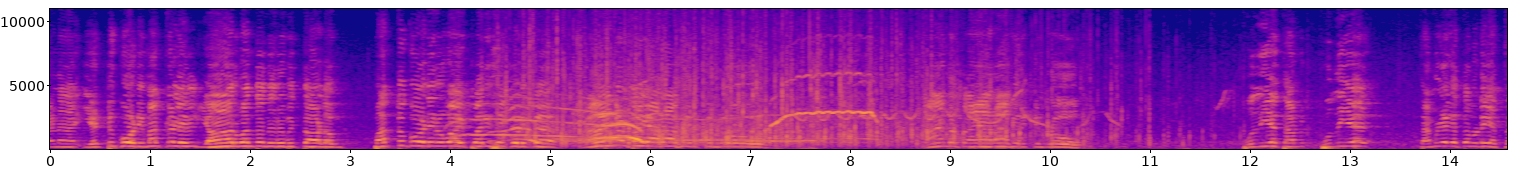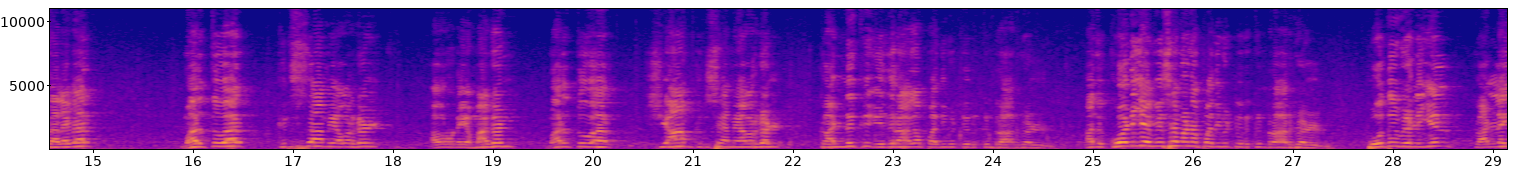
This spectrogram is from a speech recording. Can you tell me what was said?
என எட்டு கோடி மக்களில் யார் வந்து நிரூபித்தாலும் பத்து கோடி ரூபாய் பரிசு கொடுக்க நாங்கள் தயாராக இருக்கின்றோம். நாங்கள் தயாராக இருக்கின்றோம். புதிய தமிழ் புதிய தமிழகத்தினுடைய தலைவர் மருத்துவர் கிருஷ்ணசாமி அவர்கள் அவருடைய மகன் மருத்துவர் ஷியாம் கிருஷ்ணசாமி அவர்கள் கண்ணுக்கு எதிராக பதிவிட்டு இருக்கின்றார்கள் அது கொடிய விஷமென பதிவிட்டு இருக்கின்றார்கள் பொது வெளியில் கல்லை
